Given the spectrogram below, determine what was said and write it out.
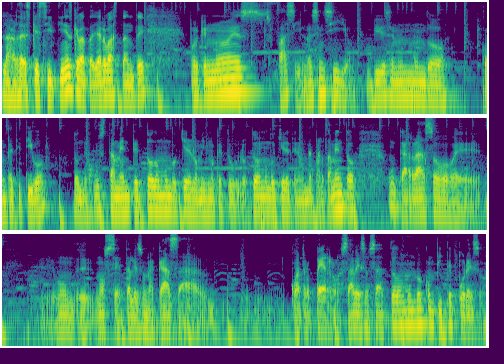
La verdad es que sí, tienes que batallar bastante porque no es fácil, no es sencillo. Vives en un mundo competitivo donde justamente todo el mundo quiere lo mismo que tú. Todo el mundo quiere tener un departamento, un carrazo, eh, eh, eh, no sé, tal vez una casa, cuatro perros, ¿sabes? O sea, todo el mundo compite por eso.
